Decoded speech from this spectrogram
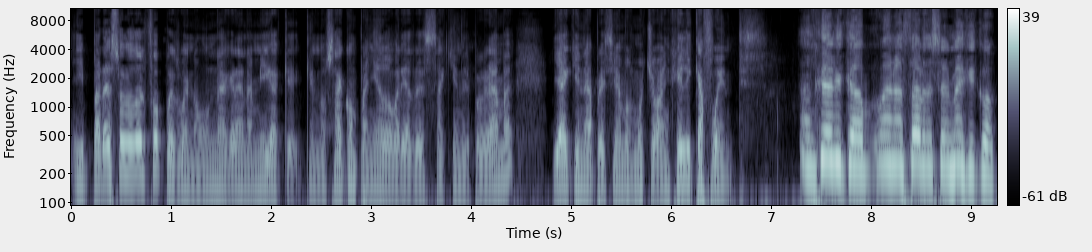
Y para eso, Rodolfo, pues bueno, una gran amiga que, que nos ha acompañado varias veces aquí en el programa y a quien apreciamos mucho, Angélica Fuentes. Angélica, buenas tardes en México.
